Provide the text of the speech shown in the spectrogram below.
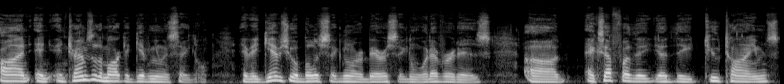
On in, in terms of the market giving you a signal, if it gives you a bullish signal or a bearish signal, whatever it is, uh, except for the uh, the two times,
